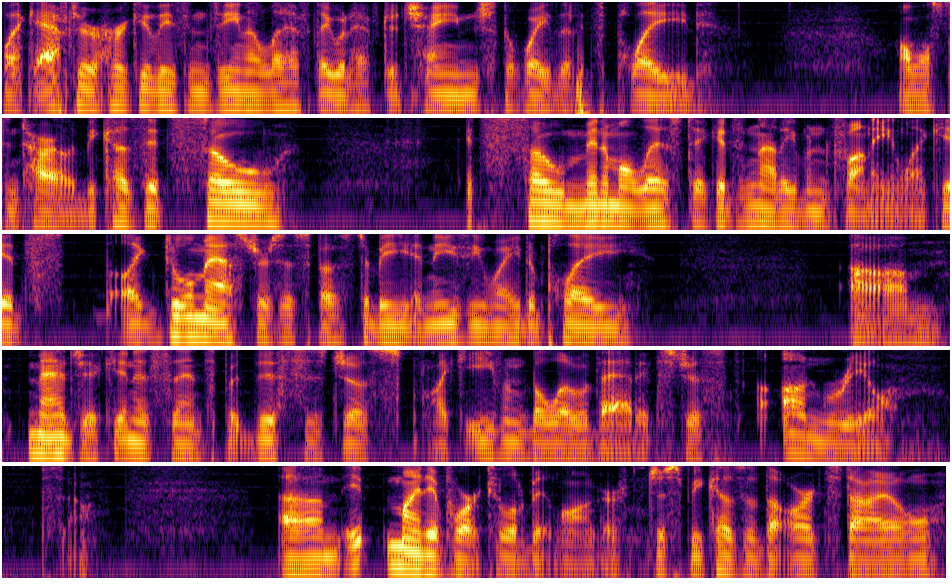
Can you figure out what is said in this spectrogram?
like after Hercules and Xena left, they would have to change the way that it's played almost entirely because it's so it's so minimalistic. It's not even funny. Like it's like Duel Masters is supposed to be an easy way to play um, Magic in a sense, but this is just like even below that. It's just unreal. So um, it might have worked a little bit longer just because of the art style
